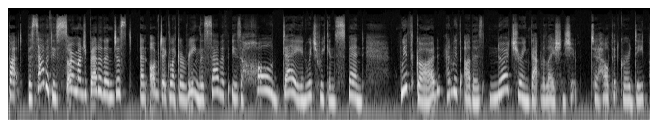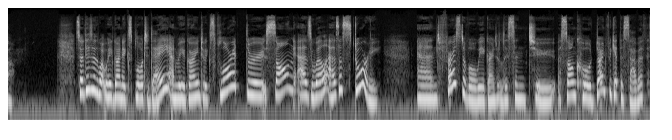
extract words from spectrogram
But the Sabbath is so much better than just an object like a ring. The Sabbath is a whole day in which we can spend with God and with others, nurturing that relationship to help it grow deeper. So, this is what we're going to explore today, and we're going to explore it through song as well as a story. And first of all, we are going to listen to a song called Don't Forget the Sabbath,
